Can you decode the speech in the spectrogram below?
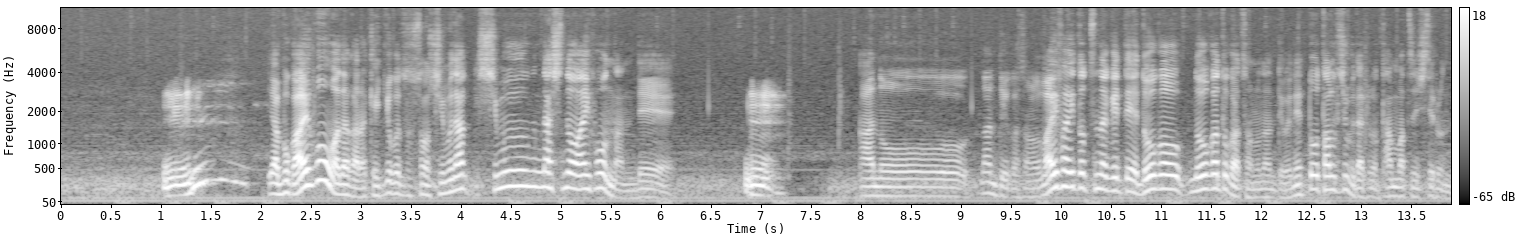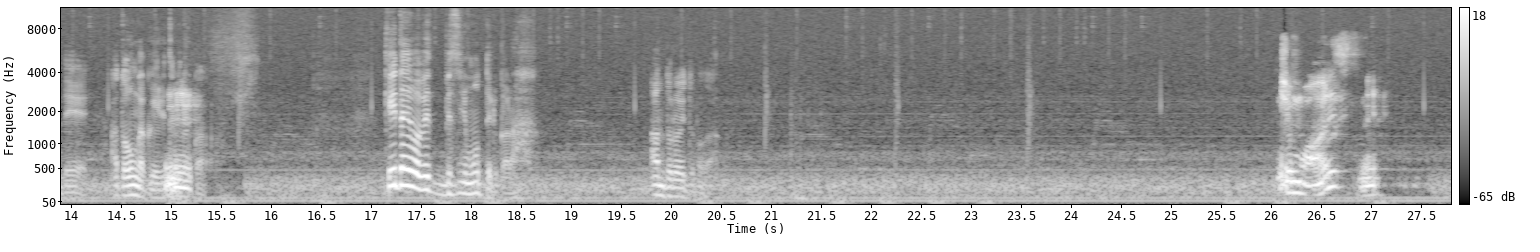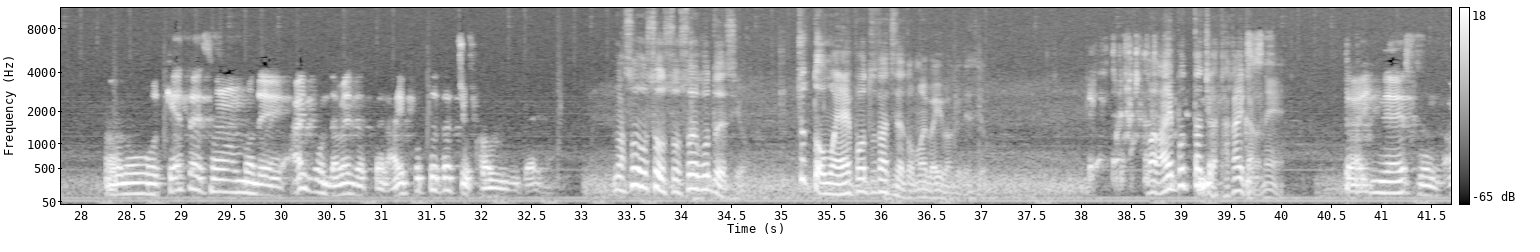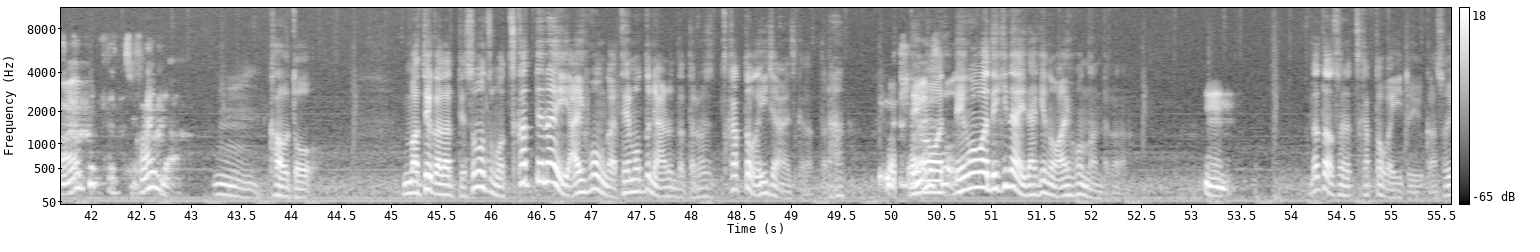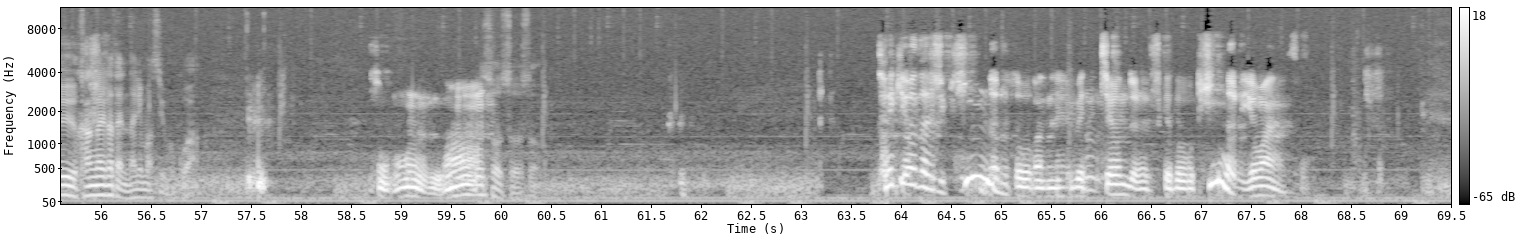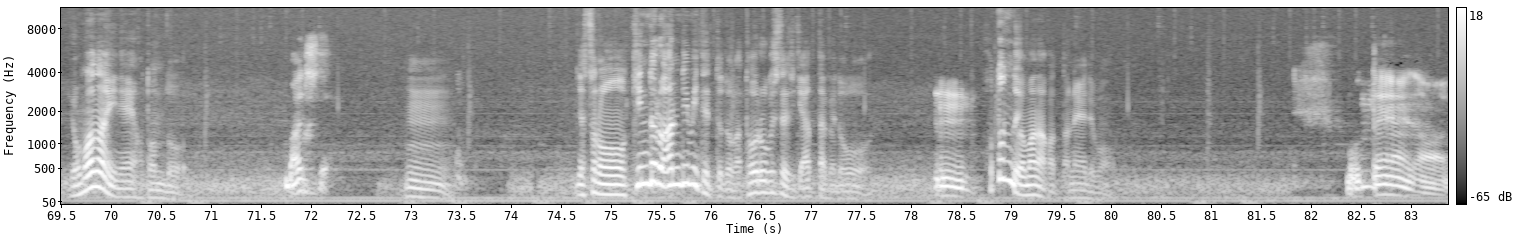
うん？いや僕 iPhone はだから結局その SIM な SIM なしの iPhone なんでうん。あのーなんていうかその Wi-Fi とつなげて動画を動画とかそのなんていうかネットを楽しむだけの端末にしてるんであと音楽入れたりとか、携帯は別別に持ってるから。Android のがでもあれですね。あの、携帯そのままで iPhone ダメだったら iPod Touch を買うみたいな。まあそうそうそうそういうことですよちょっと重い iPod Touch だと思えばいいわけですよまだ iPod Touch が高いからね絶対ね、その iPod Touch 高いんだ。うん買うとまあっていうかだってそもそも使ってない iPhone が手元にあるんだったら使った方がいいじゃないですかだったら電話は電話はできないだけの iPhone なんだからうん。だったらそれ使った方がいいというかそういう考え方になりますよ僕はそうなんだな。そうそうそう最近私、Kindle とかね、めっちゃ読んでるんですけど、Kindle 読まないんですよ。読まないねほとんどマジで？うんいやその Kindle Unlimited とか登録した時期あったけどうん。ほとんど読まなかったねでももったいないな。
